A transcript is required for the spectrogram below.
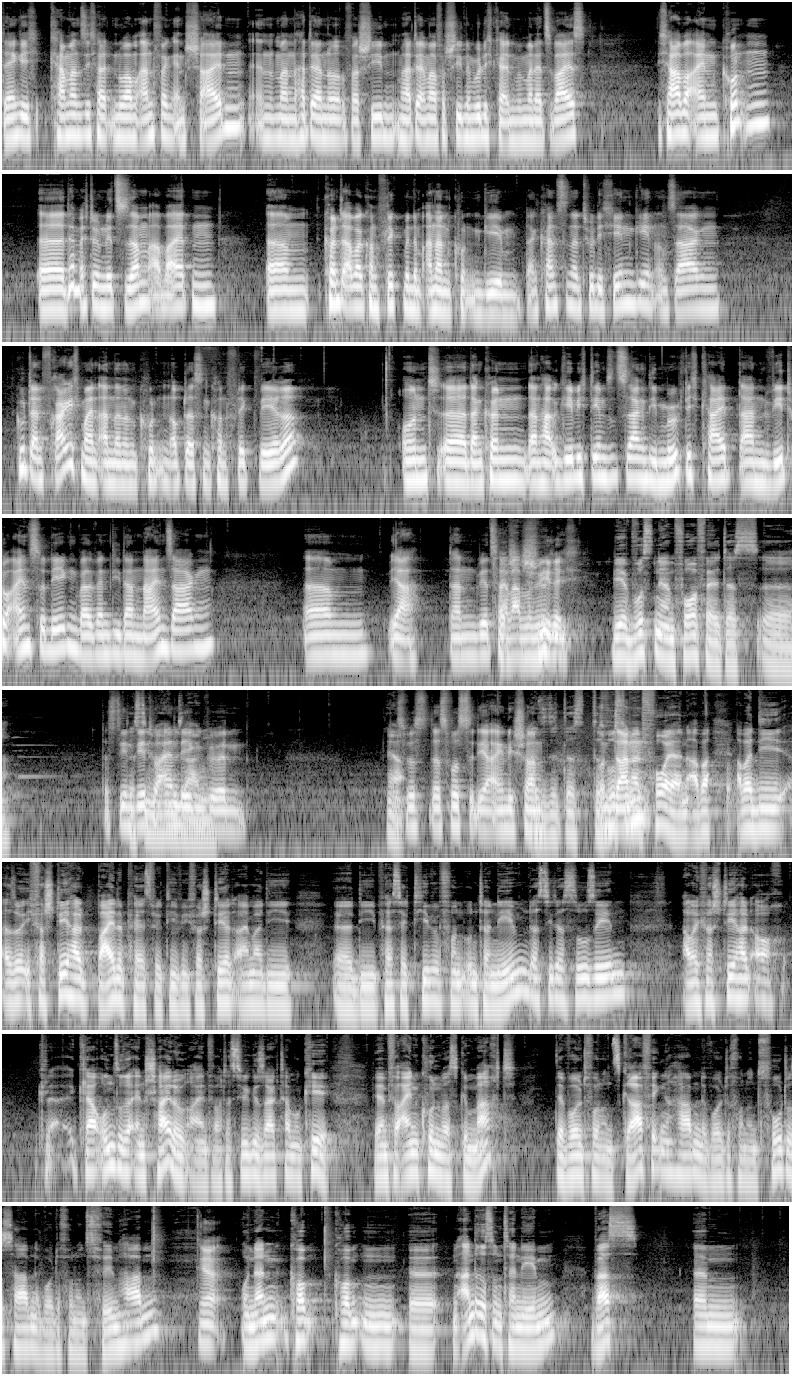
denke ich, kann man sich halt nur am Anfang entscheiden. Man hat ja nur verschieden, man hat ja immer verschiedene Möglichkeiten. Wenn man jetzt weiß, ich habe einen Kunden, äh, der möchte mit mir zusammenarbeiten, ähm, könnte aber Konflikt mit einem anderen Kunden geben. Dann kannst du natürlich hingehen und sagen, gut, dann frage ich meinen anderen Kunden, ob das ein Konflikt wäre. Und äh, dann können, dann gebe ich dem sozusagen die Möglichkeit, da ein Veto einzulegen, weil wenn die dann Nein sagen, ähm, ja, dann wird es halt ja, schwierig. Wir, wir, wussten ja im Vorfeld, dass, äh, dass die ein dass Veto die einlegen sagen. würden. Ja. Das, das, wusstet ihr eigentlich schon. Also das, das und dann halt vorher. Aber, aber die, also ich verstehe halt beide Perspektiven. Ich verstehe halt einmal die, äh, die Perspektive von Unternehmen, dass die das so sehen. Aber ich verstehe halt auch klar, klar, unsere Entscheidung einfach, dass wir gesagt haben, okay, wir haben für einen Kunden was gemacht, der wollte von uns Grafiken haben, der wollte von uns Fotos haben, der wollte von uns Film haben. Ja. Und dann kommt, kommt ein, äh, ein anderes Unternehmen, was, ähm,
